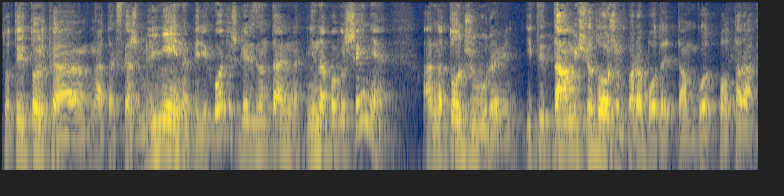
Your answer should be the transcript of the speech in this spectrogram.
то ты только, а, так скажем, линейно переходишь горизонтально, не на повышение, а на тот же уровень. И ты там еще должен поработать там год-полтора.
